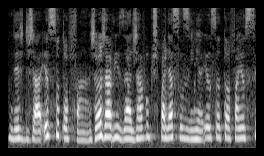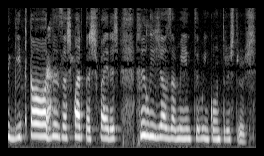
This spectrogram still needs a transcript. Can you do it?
desde já. Eu sou tua fã, já já avisar, já vou me espalhar sozinha. Eu sou tua fã, eu segui todas as quartas-feiras, religiosamente, o Encontro Estruz.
